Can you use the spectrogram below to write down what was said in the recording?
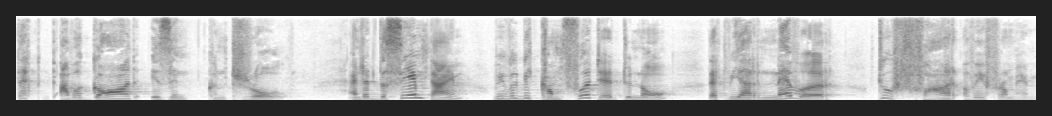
that our God is in control. And at the same time, we will be comforted to know that we are never too far away from Him.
